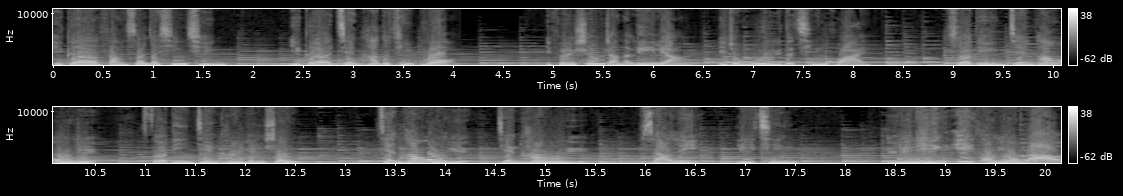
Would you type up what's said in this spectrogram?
一个放松的心情，一个健康的体魄，一份生长的力量，一种物语的情怀。锁定健康物语，锁定健康人生。健康物语，健康物语，小丽、丽琴与您一同拥抱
